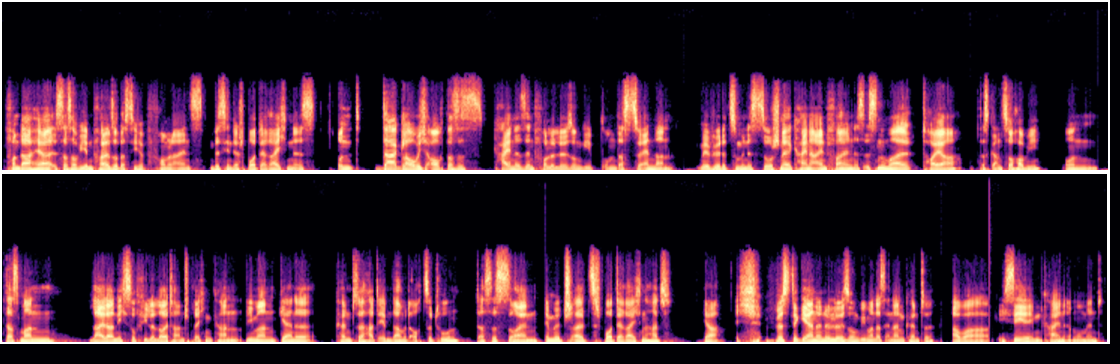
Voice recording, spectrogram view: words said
Von daher ist das auf jeden Fall so, dass die Formel 1 ein bisschen der Sport der Reichen ist. Und da glaube ich auch, dass es keine sinnvolle Lösung gibt, um das zu ändern. Mir würde zumindest so schnell keine einfallen. Es ist nun mal teuer, das ganze Hobby. Und dass man leider nicht so viele Leute ansprechen kann, wie man gerne könnte, hat eben damit auch zu tun, dass es so ein Image als Sport der Reichen hat. Ja, ich wüsste gerne eine Lösung, wie man das ändern könnte, aber ich sehe eben keine im Moment.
